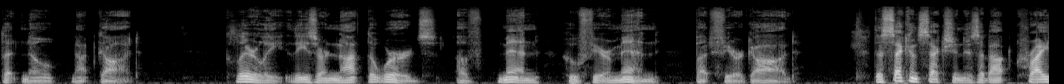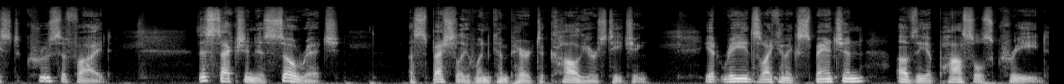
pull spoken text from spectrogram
that know not God. Clearly, these are not the words of men who fear men, but fear God. The second section is about Christ crucified. This section is so rich, especially when compared to Collier's teaching. It reads like an expansion of the Apostles' Creed.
